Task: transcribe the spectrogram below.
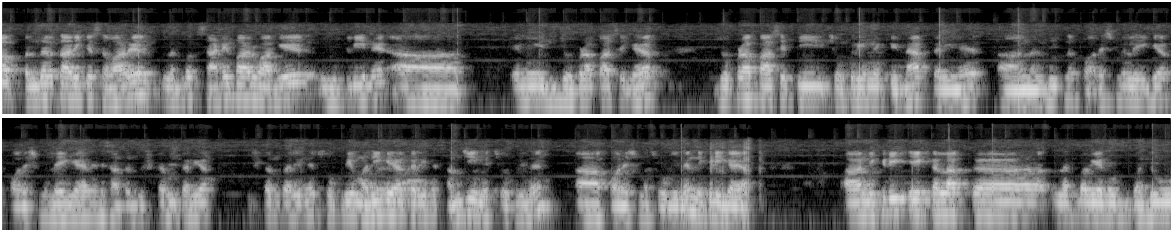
આ પંદર તારીખે સવારે લગભગ સાડે બાર વાગે નીકળીને એની ઝોપડા પાસે ગયા. ઝોપડા પાસેથી છોકરીને કિડનેપ કરીને નજદીકના ફોરેસ્ટમાં લઈ ગયા. ફોરેસ્ટમાં લઈ ગયા એની સાથે દુષ્કર્મ કર્યા. દુષ્કર્મ કરીને છોકરી મરી ગયા કરીને સમજીને છોકરીને ફોરેસ્ટમાં છોડીને નીકળી ગયા. નીકળી એક કલાક લગભગ એનું બધું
